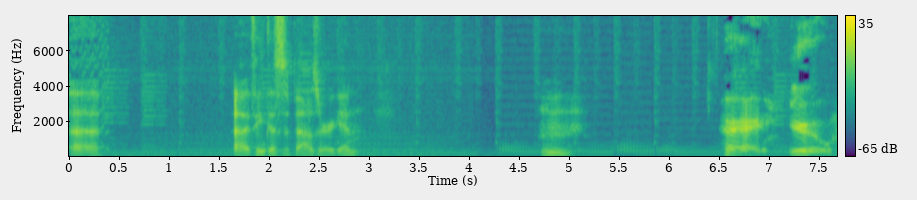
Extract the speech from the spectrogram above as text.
Uh, I think this is Bowser again. Hmm. Hey, you,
